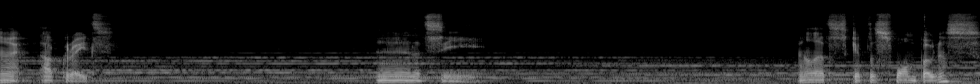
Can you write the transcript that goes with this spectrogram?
Alright, upgrades. And let's see. Well, let's get the swarm bonus.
